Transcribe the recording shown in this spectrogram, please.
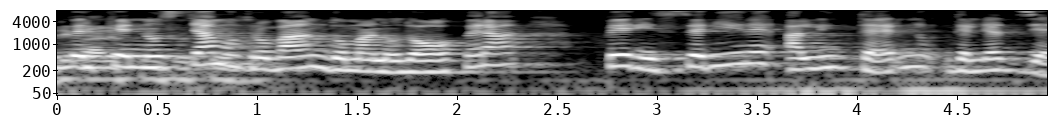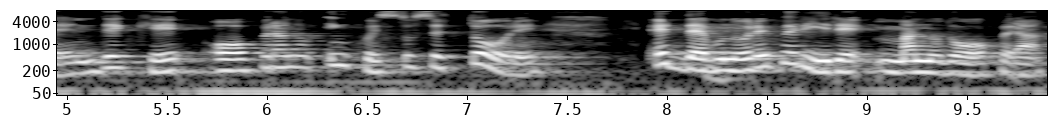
perché non stiamo trovando manodopera per inserire all'interno delle aziende che operano in questo settore e devono reperire manodopera.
